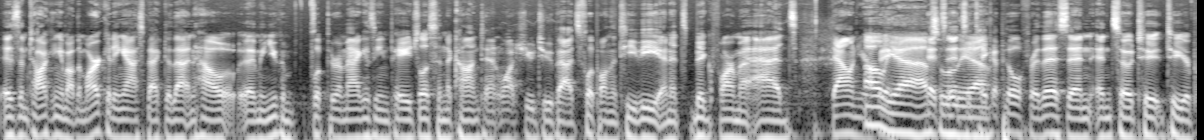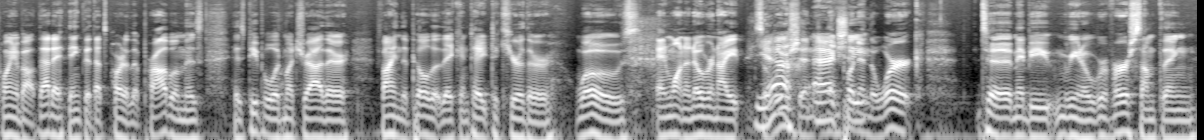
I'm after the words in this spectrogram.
is them talking about the marketing aspect of that and how I mean you can flip through a magazine page, listen to content, watch YouTube ads, flip on the TV, and it's big pharma ads down your. Oh, face. yeah, absolutely, It's, yeah. take a pill for this, and and so to to your point about that, I think that that's part of the problem is is people would much rather find the pill that they can take to cure their woes and want an overnight Yeah, solution and then put in the work to maybe you know reverse something.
